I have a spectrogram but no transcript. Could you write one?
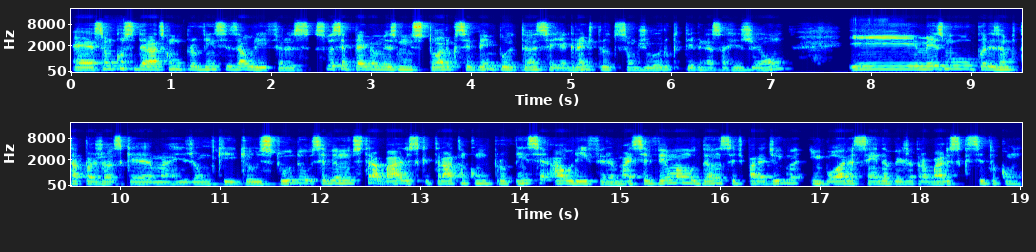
é, são consideradas como províncias auríferas. Se você pega mesmo um histórico, você vê a importância e a grande produção de ouro que teve nessa região, e mesmo, por exemplo, Tapajós, que é uma região que, que eu estudo, você vê muitos trabalhos que tratam como província aurífera, mas você vê uma mudança de paradigma, embora você ainda veja trabalhos que citam como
